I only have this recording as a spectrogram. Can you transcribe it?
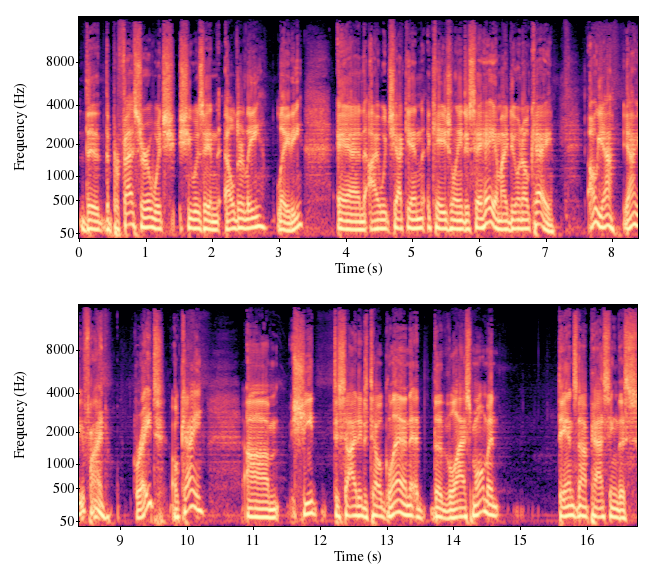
the, the professor, which she was an elderly lady, and I would check in occasionally and just say, Hey, am I doing okay? Oh, yeah, yeah, you're fine. Great. Okay. Um, she decided to tell Glenn at the, the last moment, Dan's not passing this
